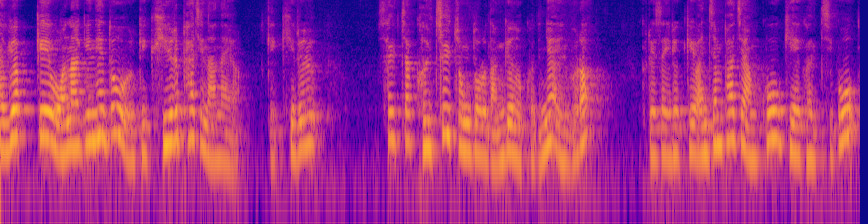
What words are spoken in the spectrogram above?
가볍게 원하긴 해도 이렇게 귀를 파진 않아요. 이렇게 귀를 살짝 걸칠 정도로 남겨놓거든요. 일부러. 그래서 이렇게 완전 파지 않고 귀에 걸치고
